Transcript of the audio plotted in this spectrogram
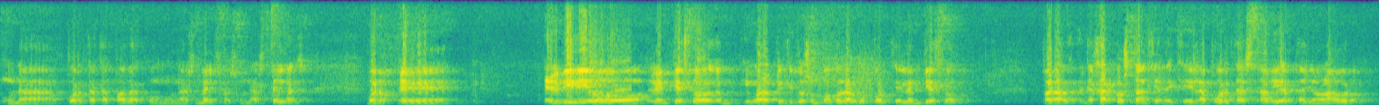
una puerta tapada con unas melfas, unas telas. Bueno, eh, el vídeo le empiezo, igual al principio es un poco largo porque le empiezo para dejar constancia de que la puerta está abierta, yo no la abro.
